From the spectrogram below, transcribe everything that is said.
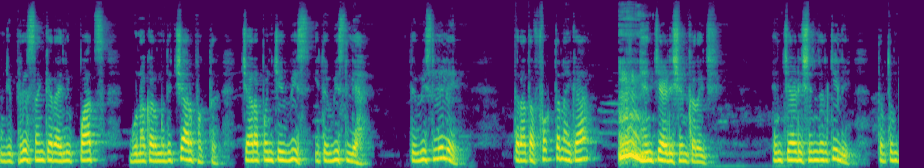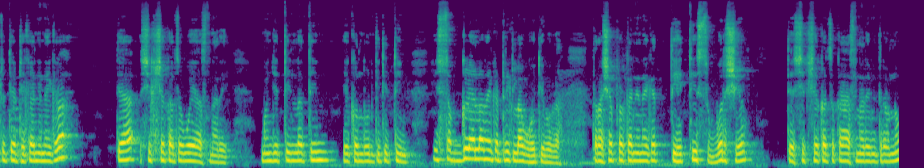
म्हणजे फ्रेश संख्या राहिली पाच गुणाकारमध्ये चार फक्त. चार पंचे वीस इथं वीस लिहा. इथं वीस लिहिले तर आता फक्त नाही का ह्यांची ॲडिशन करायची. ह्यांची ॲडिशन जर केली तर तुमचं त्या ठिकाणी नाही का त्या शिक्षकाचं वय असणार आहे. म्हणजे तीनला तीन एकन दोन किती तीन. ही सगळ्याला नाही का ट्रिक लागू होते बघा. तर अशा प्रकारे नाही का तेहतीस वर्ष त्या शिक्षकाचं काय असणार आहे मित्रांनो?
